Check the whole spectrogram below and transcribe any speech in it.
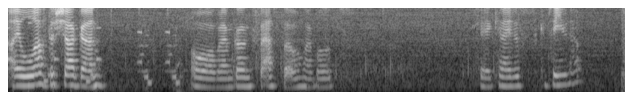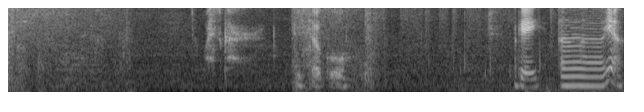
I love the shotgun. Oh, but I'm going fast though, my bullets. Okay, can I just continue now? He's so cool. Okay, uh, yeah.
